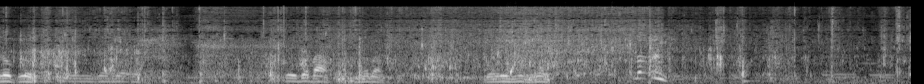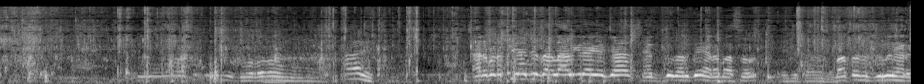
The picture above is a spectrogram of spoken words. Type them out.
লোক লোক। বাপ আর। বড় পেঁয়াজ জাল আলগি রাখে গা সেদ্ধ করে দে বাসো বাতাস চলে হারে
